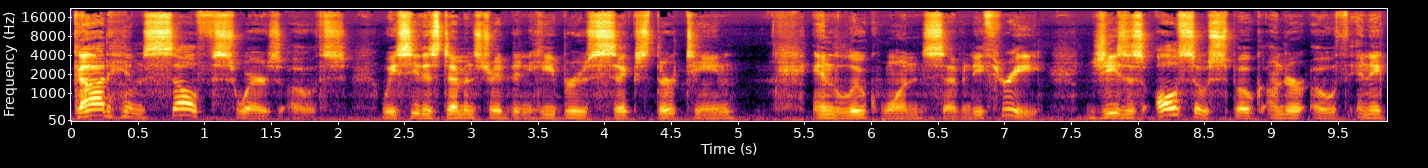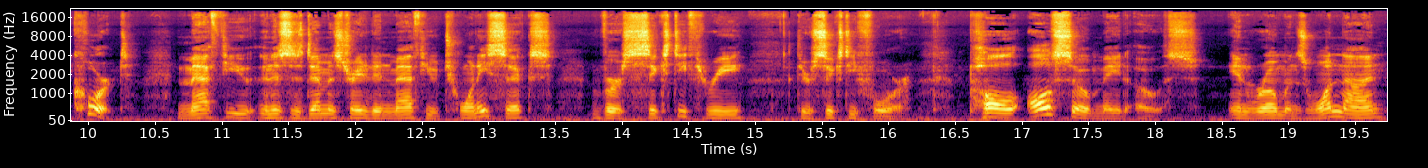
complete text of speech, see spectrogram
God himself swears oaths. We see this demonstrated in Hebrews 6:13 and Luke 1:73. Jesus also spoke under oath in a court. Matthew and this is demonstrated in Matthew 26 verse 63 through 64. Paul also made oaths in Romans 1:9,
